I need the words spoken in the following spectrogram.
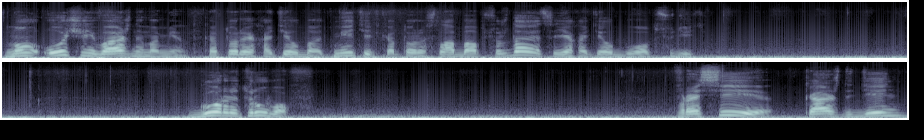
но очень важный момент, который я хотел бы отметить, который слабо обсуждается, я хотел бы его обсудить. Горы трубов В России каждый день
